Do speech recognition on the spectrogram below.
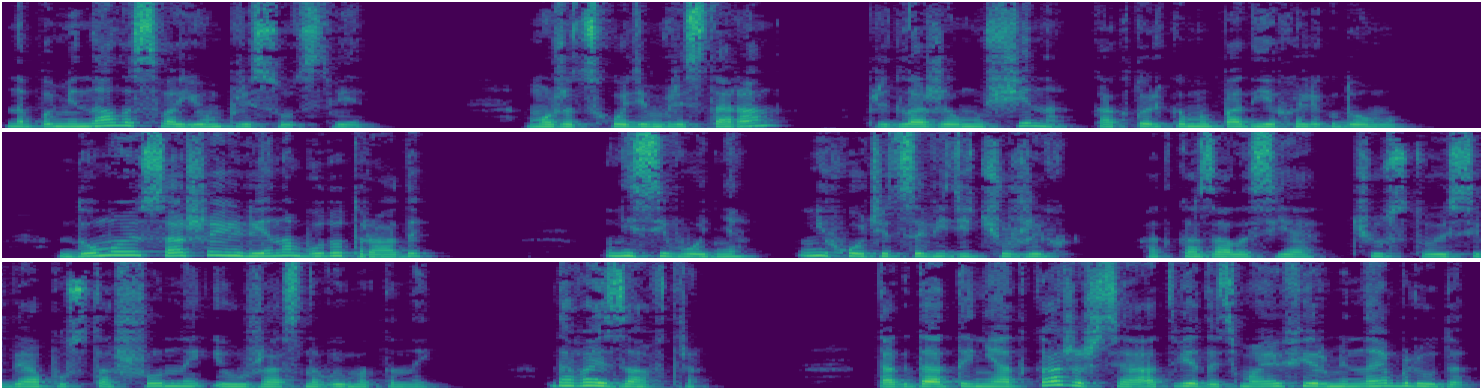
напоминал о своем присутствии. «Может, сходим в ресторан?» – предложил мужчина, как только мы подъехали к дому. Думаю, Саша и Лена будут рады. Не сегодня. Не хочется видеть чужих. Отказалась я, чувствую себя опустошенной и ужасно вымотанной. Давай завтра. Тогда ты не откажешься отведать мое фирменное блюдо?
